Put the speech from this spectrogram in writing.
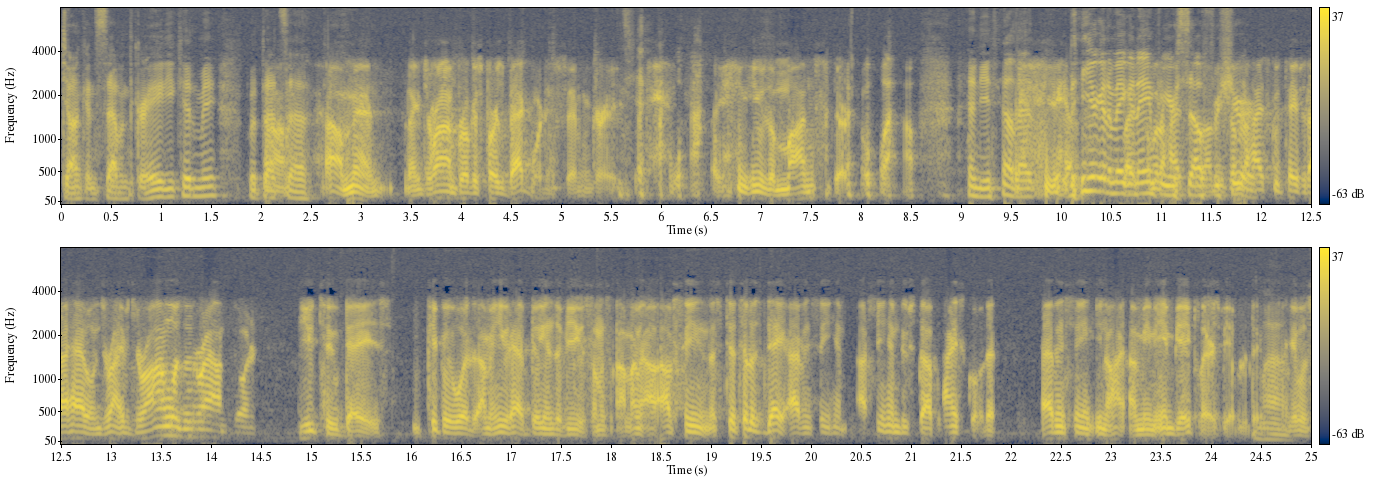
dunk in seventh grade. You kidding me? But that's oh, uh, oh man, like Jerron broke his first backboard in seventh grade. wow. like, he was a monster. wow. And you know that Yeah. you're going to make Like a name for of the high yourself school- I for mean, some of the sure. high school tapes that I had on Jerron. If Jerron wasn't around during YouTube days, people would. I mean, he would have billions of views. I mean, I- I've seen to, to this day. I haven't seen him. I've seen him do stuff in high school that I haven't seen. You know, I, I mean, NBA players be able to do. Wow. Like, it was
